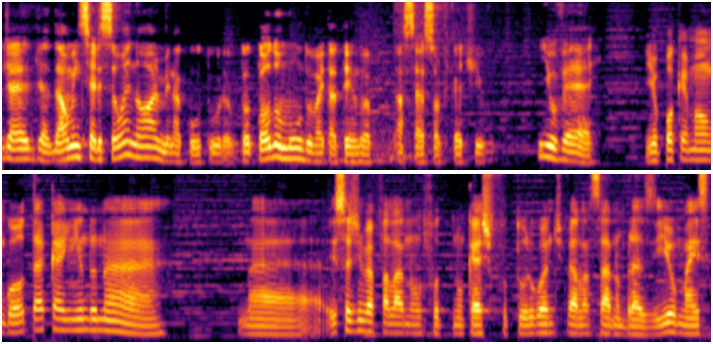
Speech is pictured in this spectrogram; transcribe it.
já, já dá uma inserção enorme na cultura. To- Todo mundo vai estar tendo a- acesso ao aplicativo. E o VR? E o Pokémon GO tá caindo na. Na... Isso a gente vai falar no, no cast futuro quando tiver lançado no Brasil, mas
